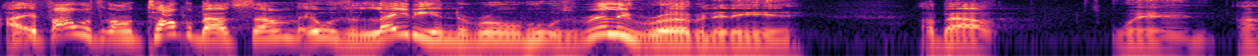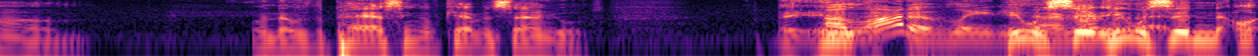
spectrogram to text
I, if I was going to talk about something, it was a lady in the room who was really rubbing it in about when um, when there was the passing of Kevin Samuels. He- A lot of ladies, He was sitting. He remember was that. sitting. On,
